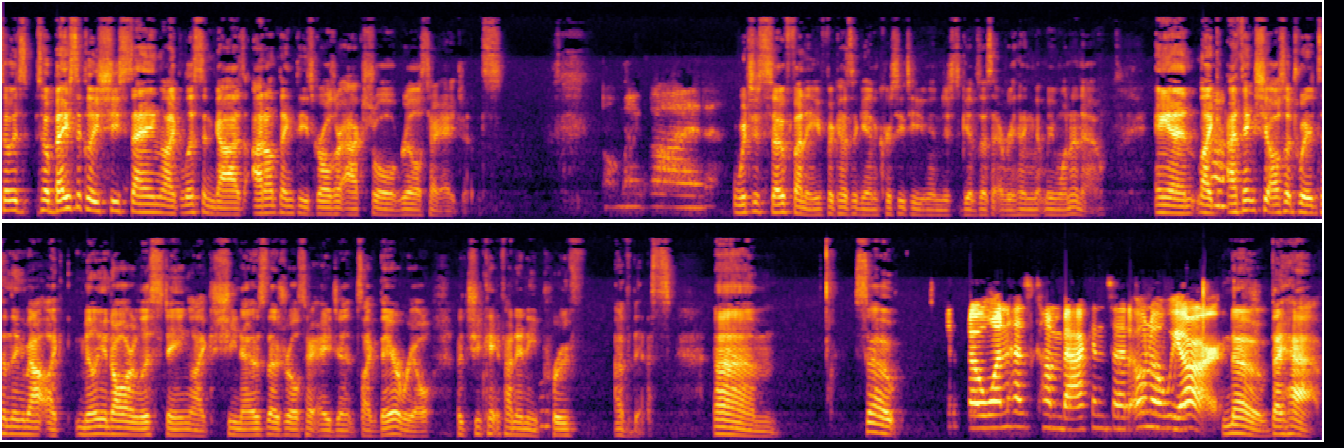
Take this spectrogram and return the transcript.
So it's so basically she's saying like, listen guys, I don't think these girls are actual real estate agents. Oh my god. Which is so funny because again, Chrissy Teigen just gives us everything that we want to know. And like. I think she also tweeted something about like million dollar listing, like she knows those real estate agents, like they're real, but she can't find any proof of this. Um so No one has come back and said, "Oh no, we are." no, they have.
